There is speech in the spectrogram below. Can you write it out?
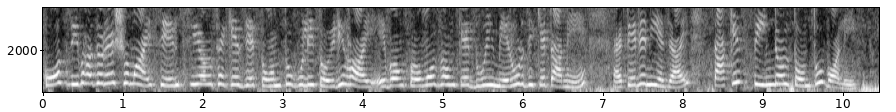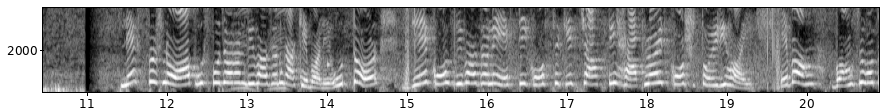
কোষ বিভাজনের সময় সেন্ট্রিয়ল থেকে যে তন্তুগুলি তৈরি হয় এবং ক্রোমোজোমকে দুই মেরুর দিকে টানে টেনে নিয়ে যায়, তাকে স্পিন্ডল তন্তু বলে। নেক্সট প্রশ্ন, অপুষ্পজনন বিভাজন কাকে বলে? উত্তর, যে কোষ বিভাজনে একটি কোষ থেকে চারটি হ্যাপ্লয়েড কোষ তৈরি হয় এবং বংশগত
